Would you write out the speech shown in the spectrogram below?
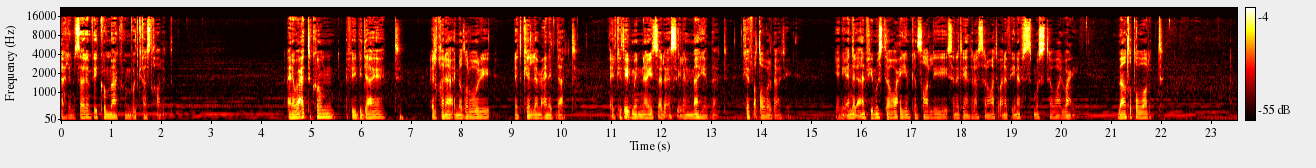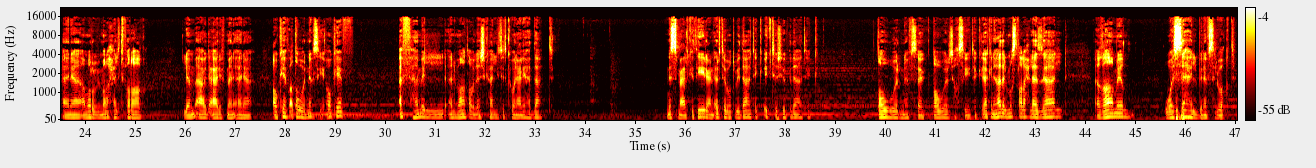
أهلا وسهلا فيكم معكم بودكاست خالد. أنا وعدتكم في بداية القناة أنه ضروري نتكلم عن الذات. الكثير منا يسأل أسئلة ما هي الذات؟ كيف أطور ذاتي؟ يعني أنا الآن في مستوى وعي يمكن صار لي سنتين ثلاث سنوات وأنا في نفس مستوى الوعي. ما تطورت. أنا أمر بمرحلة فراغ. لم أعد أعرف من أنا. أو كيف أطور نفسي؟ أو كيف أفهم الأنماط أو الأشكال اللي تتكون عليها الذات. نسمع الكثير عن ارتبط بذاتك اكتشف ذاتك. طور نفسك طور شخصيتك. لكن هذا المصطلح لا زال غامض وسهل بنفس الوقت.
